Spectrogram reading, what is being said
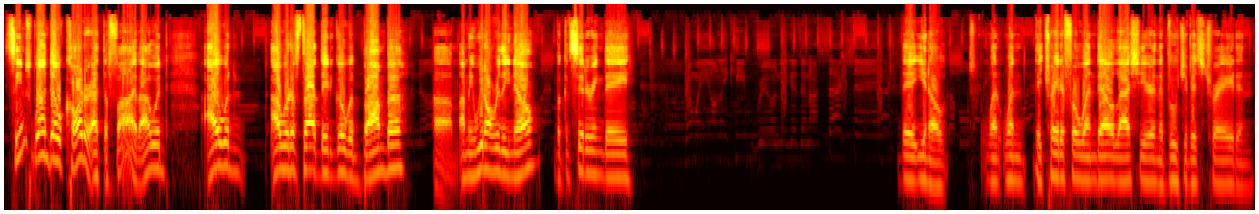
seems Wendell Carter at the five. I would I would I would have thought they'd go with Bamba. Um, I mean, we don't really know, but considering they they you know when when they traded for Wendell last year in the Vucevic trade and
